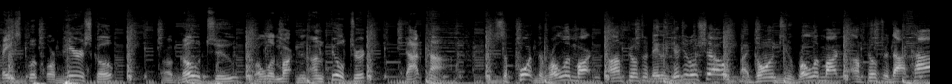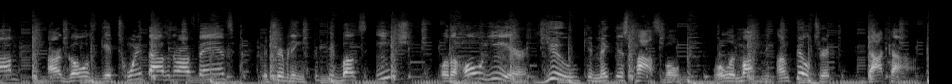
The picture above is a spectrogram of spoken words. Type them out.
Facebook, or Periscope, or go to RolandMartinUnfiltered.com. Support the Roland Martin Unfiltered Daily Digital Show by going to RolandMartinUnfiltered.com. Our goal is to get 20,000 of our fans contributing 50 bucks each for the whole year. You can make this possible. RolandMartinUnfiltered.com.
